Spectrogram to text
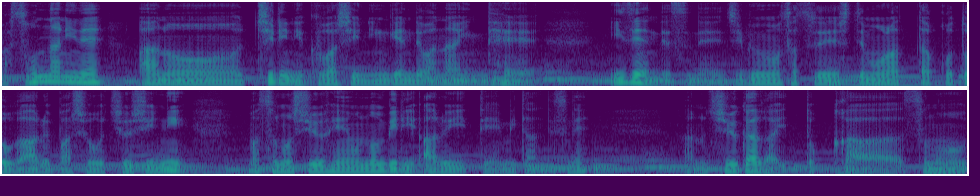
まあ、そんなにねあの地理に詳しい人間ではないんで以前ですね自分を撮影してもらったことがある場所を中心に、まあ、その周辺をのんびり歩いてみたんですね。あの中華街とかその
